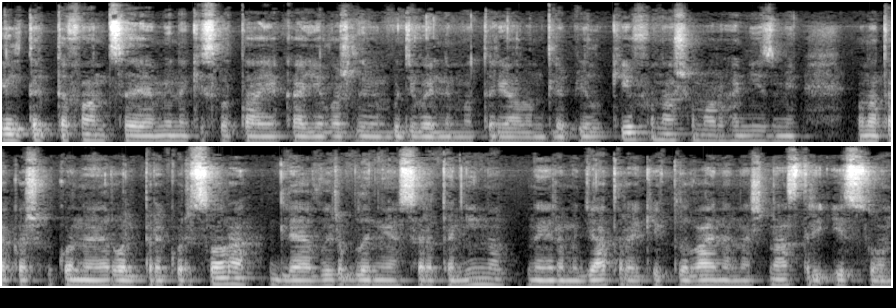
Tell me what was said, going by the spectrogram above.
L-триптофан це амінокислота, яка є важливим будівельним матеріалом для білків у нашому організмі. Вона також виконує роль прекурсора для вироблення серотоніну, нейромедіатора, який впливає на наш настрій і сон.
